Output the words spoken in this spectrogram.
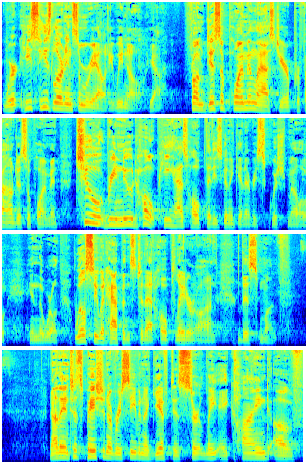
we're, he's, he's learning some reality, we know, yeah. From disappointment last year, profound disappointment, to renewed hope. He has hope that he's going to get every squishmallow in the world. We'll see what happens to that hope later on this month. Now, the anticipation of receiving a gift is certainly a kind of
